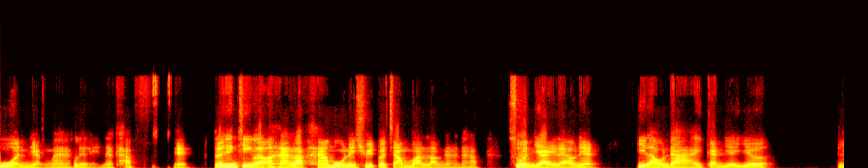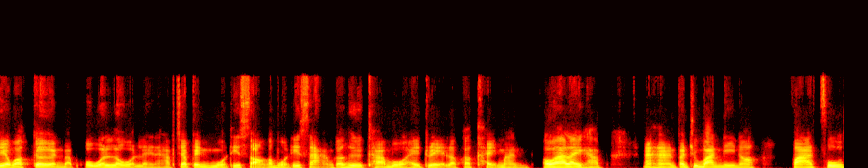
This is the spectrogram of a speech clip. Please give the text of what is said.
อ้วนอย่างมากเลยนะครับเนี่ยแล้วจริงๆ แล้วอาหารหลักห้าหมู่ในชีวิตประจำวันเรานะครับ ส่วนใหญ่แล้วเนี่ยที่เราได้กันเยอะๆ เรียกว่าเกินแบบโอเวอร์โหลดเลยนะครับ จะเป็นหมวดที่ 2 กับหมวดที่ 3 ก็คือคาร์โบไฮเดรตแล้วก็ไขมัน เพราะว่าอะไรครับ อาหารปัจจุบันนี้เนาะฟาสต์ฟู้ด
